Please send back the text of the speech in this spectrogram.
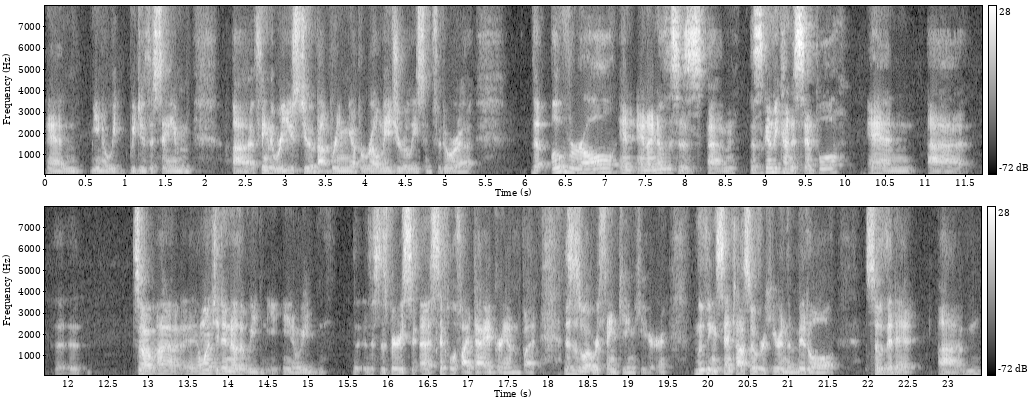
and you know, we we do the same uh, thing that we're used to about bringing up a RHEL major release in Fedora the overall, and, and I know this is um, this is going to be kind of simple, and uh, so I, I, want you to know that we, you know, we this is very simplified diagram, but this is what we're thinking here. Moving CentOS over here in the middle so that it um,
